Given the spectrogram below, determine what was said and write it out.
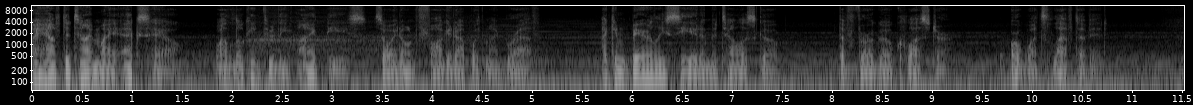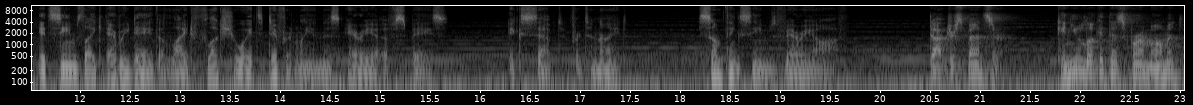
I have to time my exhale while looking through the eyepiece so I don't fog it up with my breath. I can barely see it in the telescope, the Virgo cluster, or what's left of it. It seems like every day the light fluctuates differently in this area of space, except for tonight. Something seems very off. Dr. Spencer, can you look at this for a moment?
